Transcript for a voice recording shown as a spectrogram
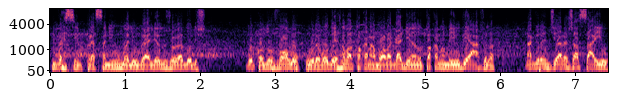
Não vai sem pressa nenhuma ali. O Galeano, os jogadores do Equador vão à loucura. Valderrama toca na bola. Galeano toca no meio. De Ávila na grande área já saiu.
